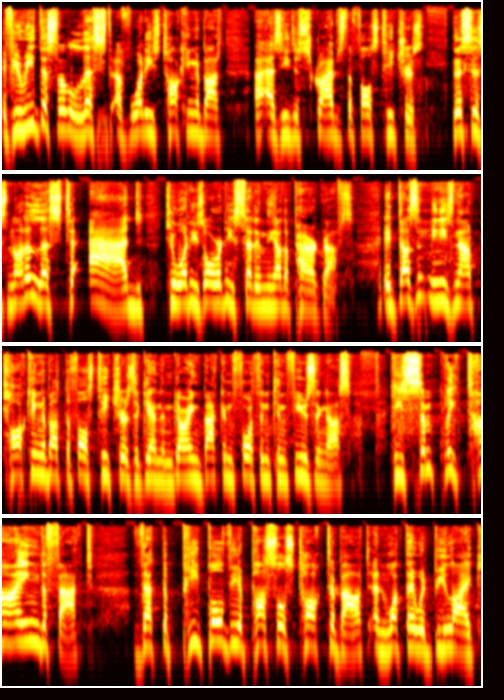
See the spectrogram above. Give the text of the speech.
If you read this little list of what he's talking about uh, as he describes the false teachers, this is not a list to add to what he's already said in the other paragraphs. It doesn't mean he's now talking about the false teachers again and going back and forth and confusing us. He's simply tying the fact that the people the apostles talked about and what they would be like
